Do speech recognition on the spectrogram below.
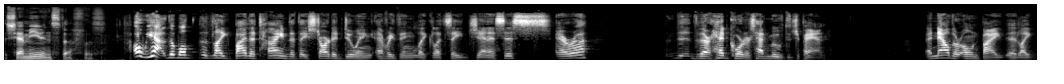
Shamu and stuff was. Oh yeah, the, well, like by the time that they started doing everything, like let's say Genesis era, th- their headquarters had moved to Japan, and now they're owned by uh, like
